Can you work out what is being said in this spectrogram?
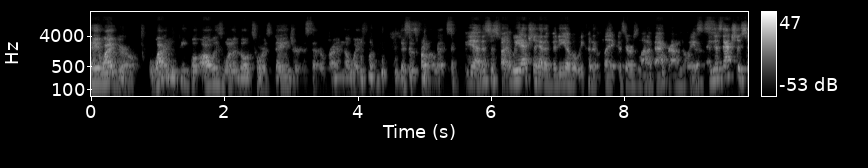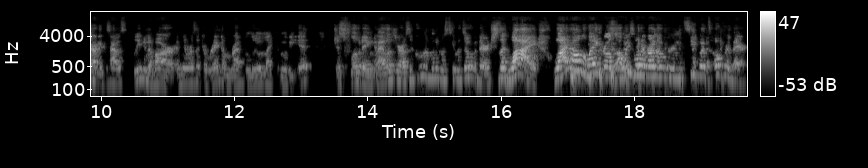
Hey, white girl, why do people always want to go towards danger instead of running away from it? This is from Alexa. Yeah, this is fun. We actually had a video, but we couldn't play it because there was a lot of background noise. Yes. And this actually started because I was leaving a bar and there was like a random red balloon, like the movie It, just floating. And I looked at her, I was like, oh, I'm gonna go see what's over there. And she's like, why? Why do all the white girls always want to run over and see what's over there?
